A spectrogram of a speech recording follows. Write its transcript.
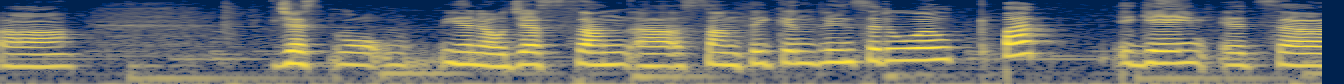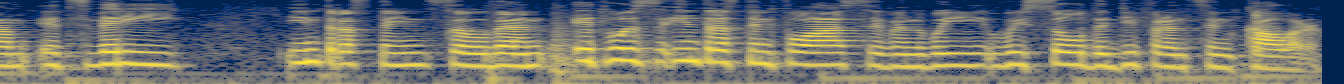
uh, just, you know, just sun, uh, sun thickened linseed oil. But again, it's, um, it's very interesting. So then it was interesting for us even we, we saw the difference in color.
